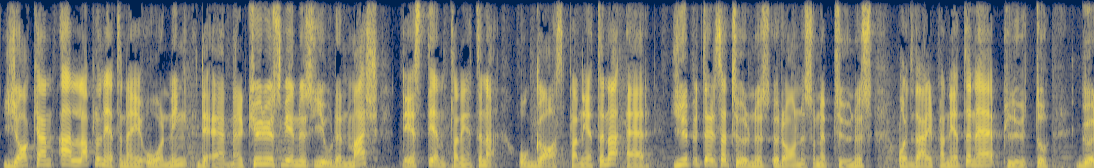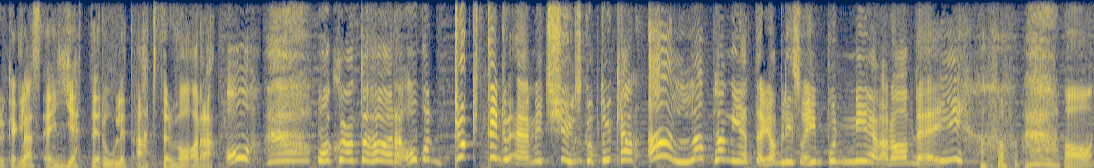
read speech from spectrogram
Jag kan alla planeterna i ordning. Det är Merkurius, Venus, jorden, Mars. Det är stenplaneterna. Och gasplaneterna är Jupiter, Saturnus, Uranus och Neptunus. Och dvärgplaneten är Pluto. Gurkaglass är jätteroligt att förvara. Åh! Oh! Vad skönt att höra! Och vad duktig du är mitt kylskåp! Du kan alla planeter! Jag blir så imponerad av dig! ja,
